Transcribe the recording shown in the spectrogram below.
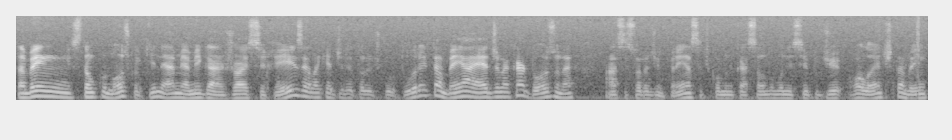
Também estão conosco aqui, né, a minha amiga Joyce Reis, ela que é diretora de cultura, e também a Edna Cardoso, né, a assessora de imprensa, de comunicação do município de Rolante, também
